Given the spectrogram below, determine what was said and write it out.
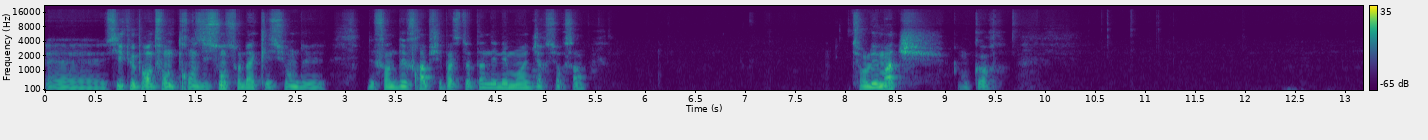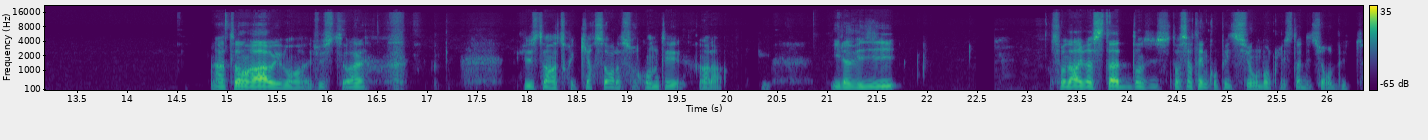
si je peux prendre forme de transition sur la question de, de fin de frappe, je sais pas si toi, tu as un élément à dire sur ça. Sur le match, encore. Attends, ah oui, bon, juste, ouais. Juste un truc qui ressort là sur Comté. Voilà. Il avait dit si on arrive à ce stade dans, une- dans certaines compétitions, donc le stade des tirs au but,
